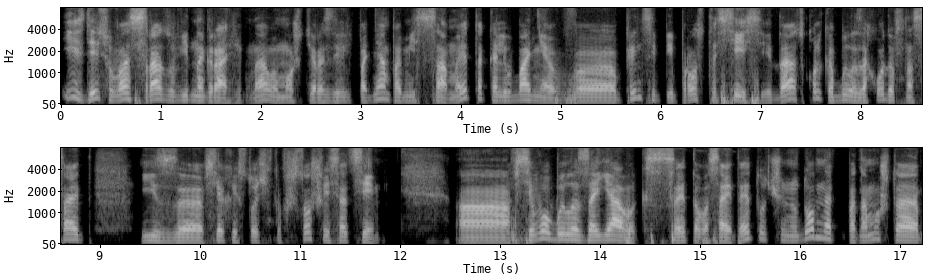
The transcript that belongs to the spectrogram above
и здесь у вас сразу видно график. Да? Вы можете разделить по дням, по месяцам. Это колебания в принципе просто сессии. Да? Сколько было заходов на сайт из э, всех источников? 667. А, всего было заявок с этого сайта. Это очень удобно, потому что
